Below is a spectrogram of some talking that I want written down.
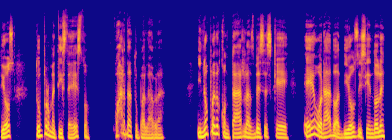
Dios, tú prometiste esto. Guarda tu palabra. Y no puedo contar las veces que he orado a Dios diciéndole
